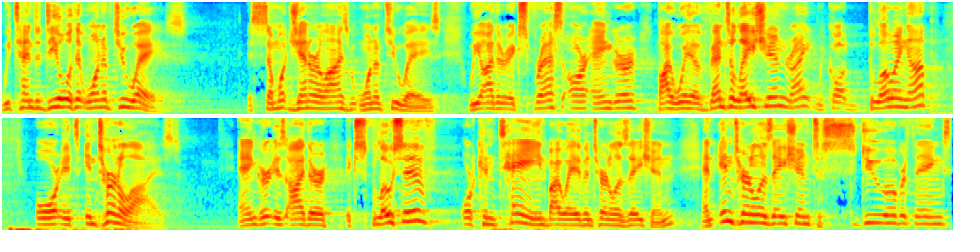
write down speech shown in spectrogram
we tend to deal with it one of two ways. It's somewhat generalized, but one of two ways. We either express our anger by way of ventilation, right? We call it blowing up, or it's internalized. Anger is either explosive or contained by way of internalization. And internalization to stew over things,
